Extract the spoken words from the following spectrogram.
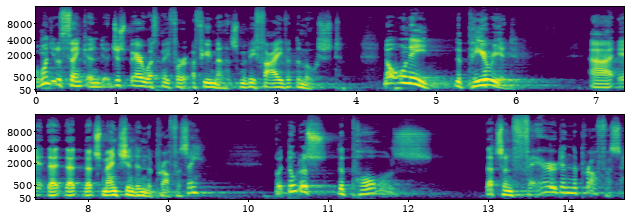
I want you to think, and just bear with me for a few minutes, maybe five at the most. Not only the period uh, that, that, that's mentioned in the prophecy, but notice the pause that's inferred in the prophecy.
